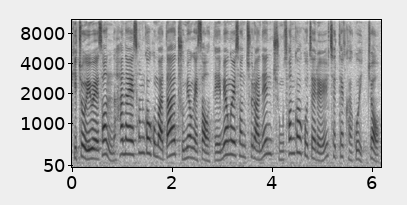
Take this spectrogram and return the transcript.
기초의회에선 하나의 선거구마다 두 명에서 네 명을 선출하는 중선거구제를 채택하고 있죠.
